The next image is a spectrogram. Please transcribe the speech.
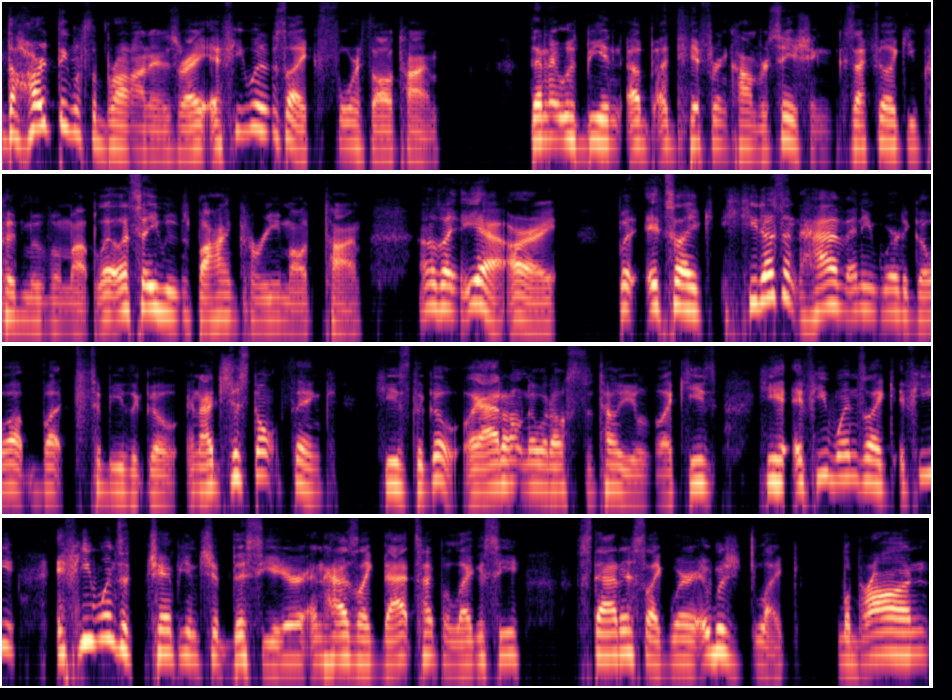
the hard thing with LeBron is, right? If he was like fourth all time, then it would be an, a, a different conversation because I feel like you could move him up. Let, let's say he was behind Kareem all time. I was like, yeah, all right. But it's like he doesn't have anywhere to go up but to be the GOAT. And I just don't think he's the GOAT. Like I don't know what else to tell you. Like he's he if he wins like if he if he wins a championship this year and has like that type of legacy, status, like where it was like LeBron,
